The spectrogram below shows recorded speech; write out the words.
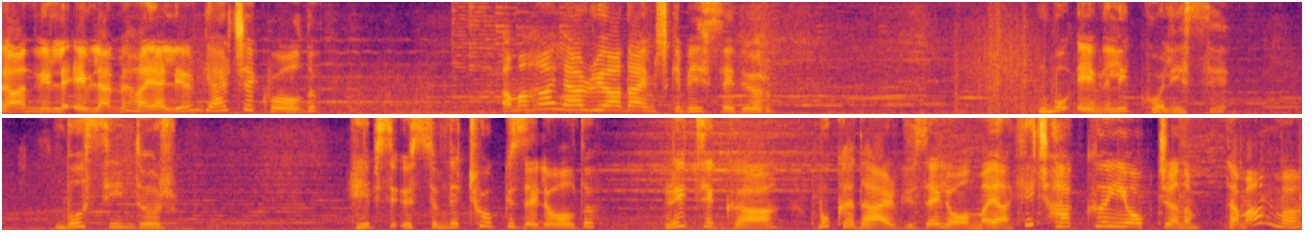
Ranvir'le evlenme hayallerim gerçek oldu. Ama hala rüyadaymış gibi hissediyorum. Bu evlilik kolyesi, bu sindur, hepsi üstümde çok güzel oldu. Ritika, bu kadar güzel olmaya hiç hakkın yok canım, tamam mı?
